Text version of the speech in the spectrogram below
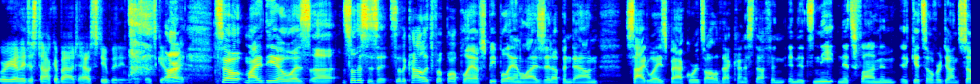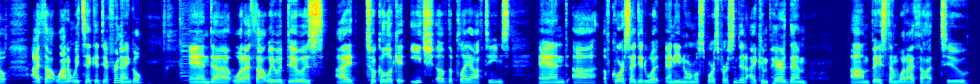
we're gonna just talk about how stupid it is. Let's go. All right. So my idea was uh, so this is it. So the college football playoffs, people analyze it up and down, sideways, backwards, all of that kind of stuff, and and it's neat and it's fun and it gets overdone. So I thought, why don't we take a different angle? And uh, what I thought we would do is I took a look at each of the playoff teams, and uh, of course I did what any normal sports person did. I compared them um, based on what I thought to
